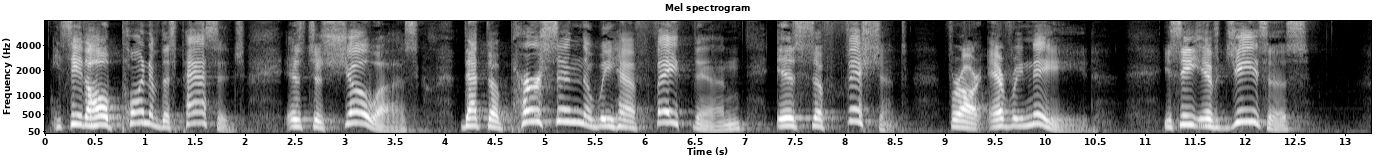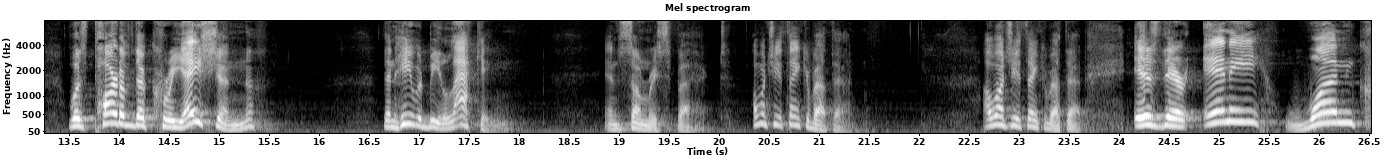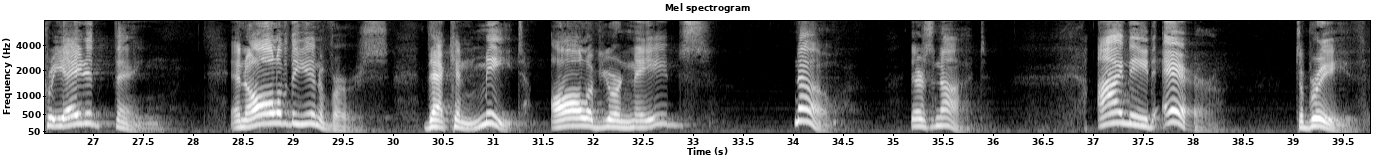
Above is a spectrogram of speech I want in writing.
You see, the whole point of this passage is to show us that the person that we have faith in is sufficient for our every need. You see, if Jesus was part of the creation, then he would be lacking in some respect. I want you to think about that. I want you to think about that. Is there any one created thing in all of the universe that can meet all of your needs? No, there's not. I need air to breathe.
